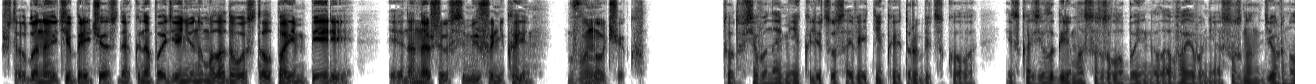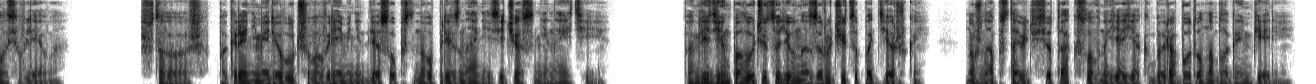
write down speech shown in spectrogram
чтобы найти причастных к нападению на молодого столпа Империи и на наших с Мишенькой внучек». Тут всего на миг лицо советника и Трубецкого исказила гримаса злобы, и голова его неосознанно дернулась влево. Что ж, по крайней мере, лучшего времени для собственного признания сейчас не найти. Поглядим, получится ли у нас заручиться поддержкой. Нужно обставить все так, словно я якобы работал на благо империи.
